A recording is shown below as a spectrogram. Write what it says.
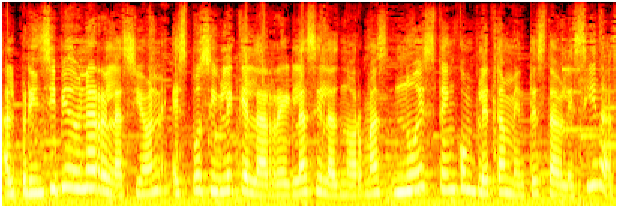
Al principio de una relación es posible que las reglas y las normas no estén completamente establecidas.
